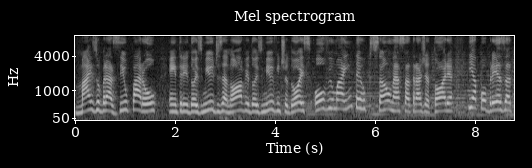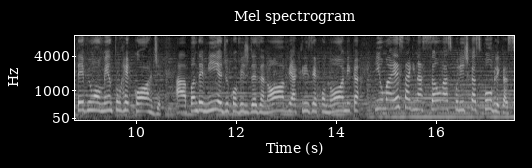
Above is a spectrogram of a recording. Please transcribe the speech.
Mas o Brasil parou. Entre 2019 e 2022, houve uma interrupção nessa trajetória e a pobreza teve um aumento recorde. A pandemia de Covid-19, a crise econômica e uma estagnação nas políticas públicas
